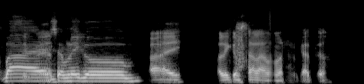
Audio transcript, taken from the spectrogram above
bye. Man. assalamualaikum. Bye. Waalaikumsalam warahmatullahi wabarakatuh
